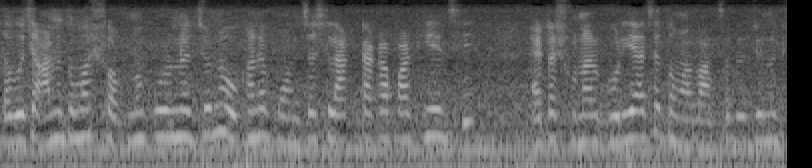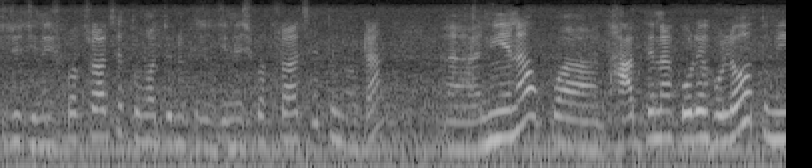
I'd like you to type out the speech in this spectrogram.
তা বলছে, আমি তোমার স্বপ্ন পূরণের জন্য ওখানে পঞ্চাশ লাখ টাকা পাঠিয়েছি। একটা সোনার ঘড়ি আছে, তোমার বাচ্চাদের জন্য কিছু জিনিসপত্র আছে, তোমার জন্য কিছু জিনিসপত্র আছে, তুমি ওটা নিয়ে নাও ধার দেনা করে হলেও তুমি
